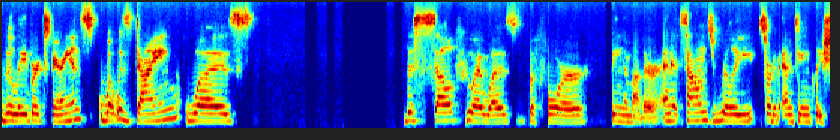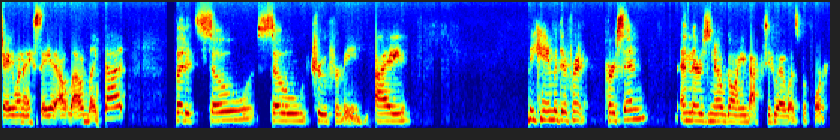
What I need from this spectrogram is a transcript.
the labor experience. What was dying was the self who I was before being a mother. And it sounds really sort of empty and cliche when I say it out loud like that but it's so, so true for me. I became a different person, and there's no going back to who I was before.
